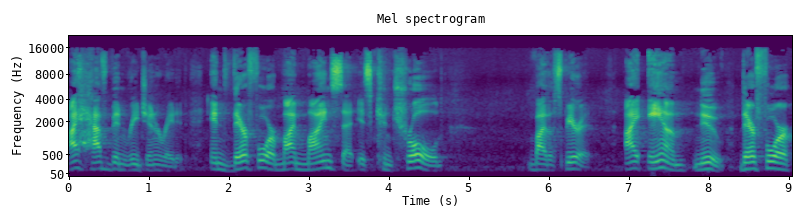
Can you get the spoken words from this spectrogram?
I have been regenerated. And therefore, my mindset is controlled by the Spirit. I am new. Therefore,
